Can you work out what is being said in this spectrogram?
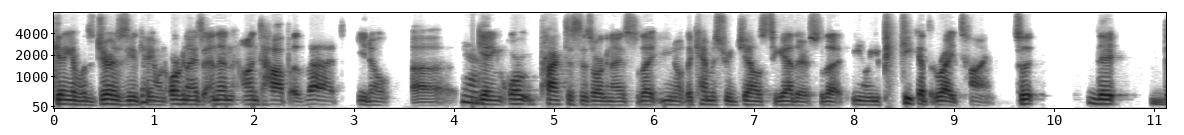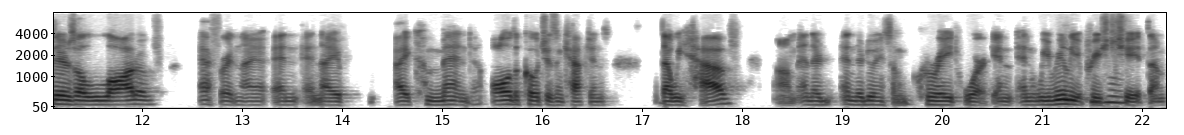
getting everyone's jersey, getting everyone organized, and then on top of that, you know, uh, yeah. getting or practices organized so that you know the chemistry gels together, so that you know you peak at the right time. So there, there's a lot of effort, and I and and I I commend all the coaches and captains that we have um, and they're and they're doing some great work, and and we really mm-hmm. appreciate mm-hmm. them.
